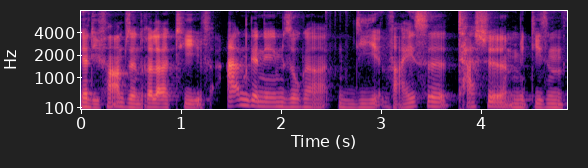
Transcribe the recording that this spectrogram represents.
Ja, die Farben sind relativ angenehm sogar. Die weiße Tasche mit diesem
